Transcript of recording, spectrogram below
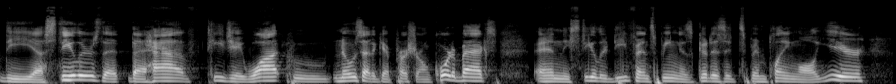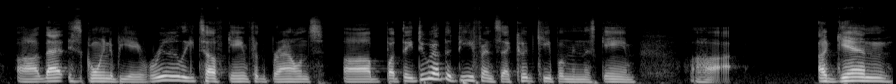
the uh, Steelers that, that have TJ Watt, who knows how to get pressure on quarterbacks, and the Steeler defense being as good as it's been playing all year, uh, that is going to be a really tough game for the Browns. Uh, but they do have the defense that could keep them in this game. Uh, again,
